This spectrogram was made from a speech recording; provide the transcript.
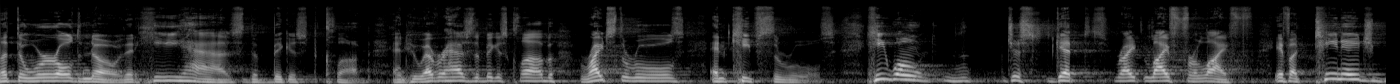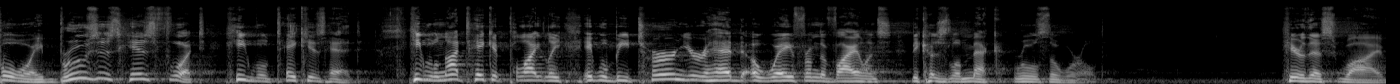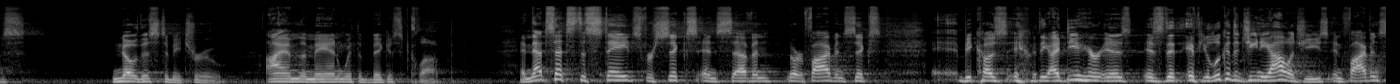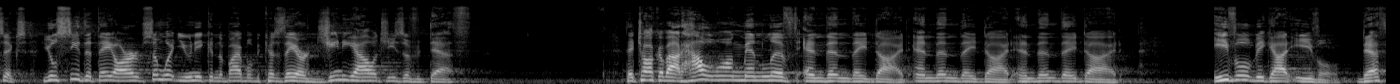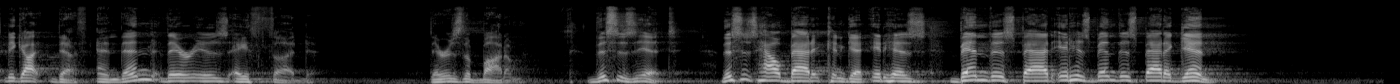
Let the world know that he has the biggest club. And whoever has the biggest club writes the rules and keeps the rules. He won't just get right life for life. If a teenage boy bruises his foot, he will take his head. He will not take it politely. It will be turn your head away from the violence because Lamech rules the world. Hear this, wives. Know this to be true. I am the man with the biggest club. And that sets the stage for six and seven, or five and six, because the idea here is, is that if you look at the genealogies in five and six, you'll see that they are somewhat unique in the Bible because they are genealogies of death. They talk about how long men lived and then they died, and then they died, and then they died. Evil begot evil, death begot death, and then there is a thud. There is the bottom. This is it. This is how bad it can get. It has been this bad. It has been this bad again.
